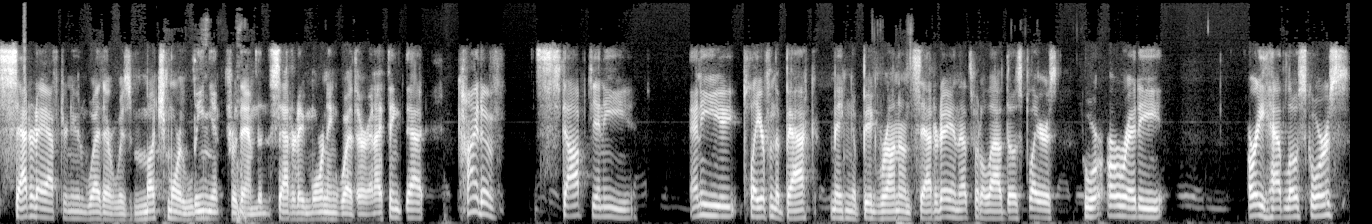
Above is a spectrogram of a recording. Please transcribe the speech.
Saturday afternoon weather was much more lenient for them than the Saturday morning weather, and I think that kind of stopped any any player from the back making a big run on Saturday, and that's what allowed those players who were already already had low scores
